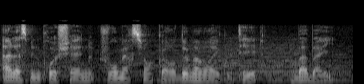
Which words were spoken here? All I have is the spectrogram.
à la semaine prochaine, je vous remercie encore de m'avoir écouté, bye bye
